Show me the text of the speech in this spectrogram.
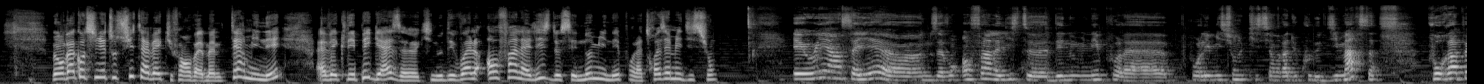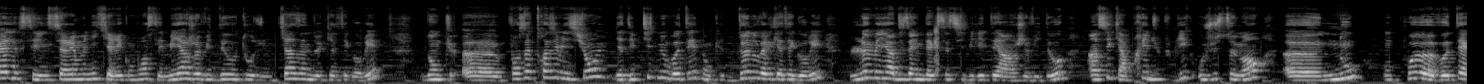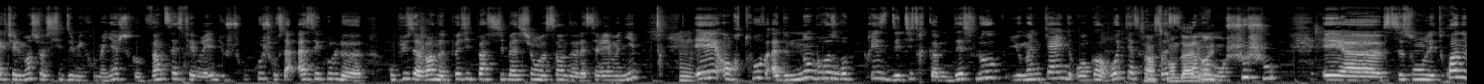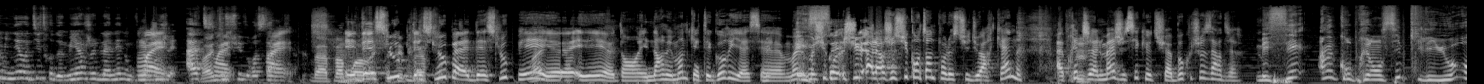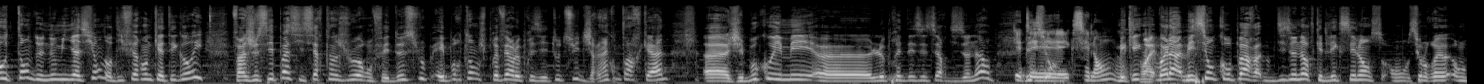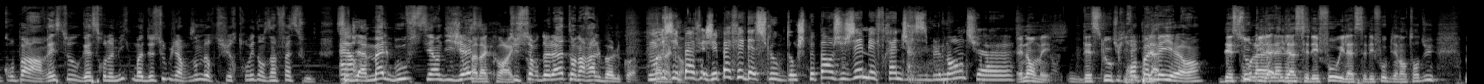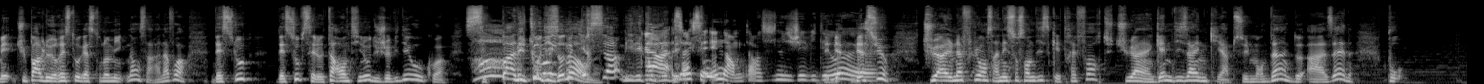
Mais on va continuer tout de suite avec, enfin, on va même terminer avec les Pégases euh, qui nous dévoilent enfin la liste de ces nominés pour la troisième édition. Et oui, hein, ça y est, nous avons enfin la liste des nominés pour pour l'émission qui se tiendra du coup le 10 mars. Pour rappel, c'est une cérémonie qui récompense les meilleurs jeux vidéo autour d'une quinzaine de catégories. Donc euh, pour cette troisième édition, il y a des petites nouveautés, donc deux nouvelles catégories le meilleur design d'accessibilité à un jeu vidéo, ainsi qu'un prix du public où justement euh, nous on peut euh, voter actuellement sur le site de Micromania jusqu'au 27 février. Du coup, je trouve ça assez cool euh, qu'on puisse avoir notre petite participation au sein de la cérémonie. Mm. Et on retrouve à de nombreuses reprises des titres comme Deathloop, Humankind ou encore Road 96. C'est scandale, vraiment ouais. mon chouchou. Et euh, ce sont les trois nominés au titre de meilleur jeu de l'année. Donc Ouais. j'ai hâte Ouais. de suivre ça. Ouais. Bah Et Deathloop. Deathloop, Deathloop est, Ouais. euh, est dans énormément de catégories. euh, c'est- moi, et moi, je suis, c'est- je suis- alors, je suis contente pour le studio Arkane. Après, Mm. Jalma, je sais que tu as beaucoup de choses à redire. Mais c'est incompréhensible qu'il ait eu autant de nominations dans différentes catégories. Enfin, je sais pas si certains joueurs ont fait deux sloops, et pourtant, je préfère le préciser tout de suite. J'ai rien contre Arkane. Euh, j'ai beaucoup aimé euh, le prédécesseur Dishonored. Qui était si on- excellent. Mais qui- Ouais. voilà, mais si on compare Dishonored qui est de l'excellence, on- si on, le re- on compare un resto gastronomique, moi de soupe, j'ai l'impression de me suis retrouvé dans un fast-food. C'est Alors- de la malbouffe, c'est indigeste. Pas d'accord avec Tu sors de là, t'en as ras le bol, quoi. Moi, j'ai pas, fait- pas fait Deathloop, donc je peux pas en juger, mais French, visiblement, tu as. Mais non, mais Deathloop, Tu il, prends pas il le a- meilleur, hein. Deathloop, la- il, a, il a l'analyse. ses défauts, il a ses défauts bien entendu. Mais tu parles de resto gastronomique, non, ça n'a rien à voir. Deathloop, Deathloop, c'est le Tarantino du jeu vidéo, quoi. C'est pas Oh, Mais du tout comment il peut Dishonored. dire ça? Mais il est Ah, c'est complètement vrai que c'est énorme. Style de jeu vidéo. bien, bien euh, sûr, tu as une influence années 70 qui est très forte, tu as un game design qui est absolument dingue de A à Z. Pour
